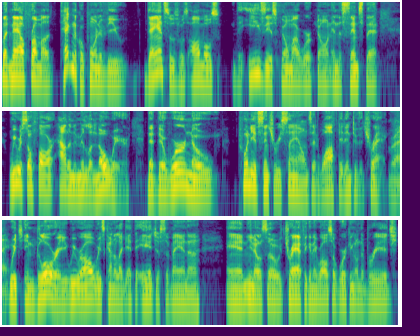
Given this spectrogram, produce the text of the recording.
but now, from a technical point of view, Dancers was almost the easiest film I worked on in the sense that we were so far out in the middle of nowhere that there were no 20th century sounds that wafted into the track. Right. Which in Glory, we were always kind of like at the edge of Savannah and, you know, so traffic, and they were also working on the bridge,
